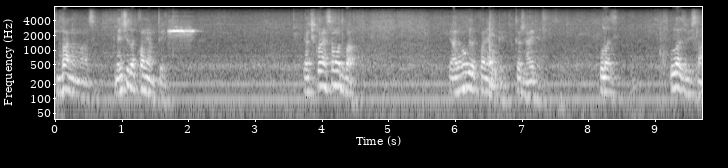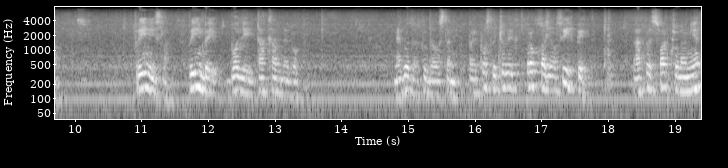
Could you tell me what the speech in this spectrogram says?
Dva namaza. Neću da klanjam pet. Ja ću klanjati samo dva. Ja ne mogu da klanjam pet. Kaže, hajde, ulazi. Ulazi u islam. Primi islam. Primi beju. Bolje i takav nego nego da tu da ostane. Pa je posle čovjek prokladjao svih pet. Dakle, svako nam je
